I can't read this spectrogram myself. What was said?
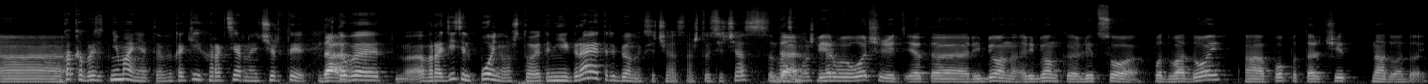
А... Как обратить внимание это? Какие характерные черты? Да. Чтобы э, родитель понял, что это не играет ребенок сейчас, а что сейчас да, возможно. В первую очередь это ребенок, ребенка лицо под водой, а попа торчит над водой.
